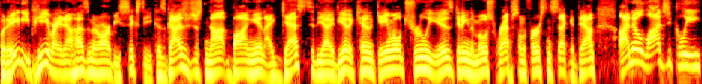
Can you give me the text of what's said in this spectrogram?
but ADP right now has him at RB 60 because guys are just not buying in, I guess, to the idea that Kenneth Gainwell truly is getting the most reps on first and second down. I know logically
